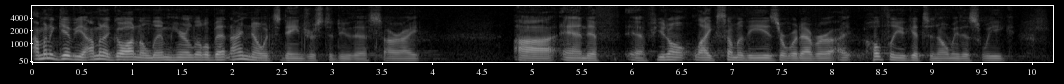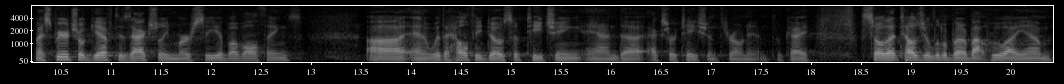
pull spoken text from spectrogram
I'm going to give you, I'm going to go out on a limb here a little bit, and I know it's dangerous to do this, all right? Uh, and if, if you don't like some of these or whatever, I, hopefully you get to know me this week. My spiritual gift is actually mercy above all things, uh, and with a healthy dose of teaching and uh, exhortation thrown in, okay? So that tells you a little bit about who I am.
